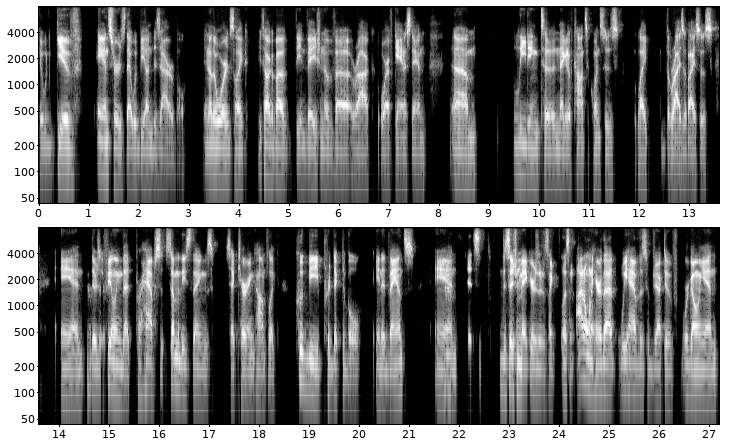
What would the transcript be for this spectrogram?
it would give answers that would be undesirable. In other words, like you talk about the invasion of uh, Iraq or Afghanistan um, leading to negative consequences like the rise of ISIS. And there's a feeling that perhaps some of these things, sectarian conflict, could be predictable in advance. And yeah. it's decision makers are just like, listen, I don't want to hear that. We have this objective. We're going in.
